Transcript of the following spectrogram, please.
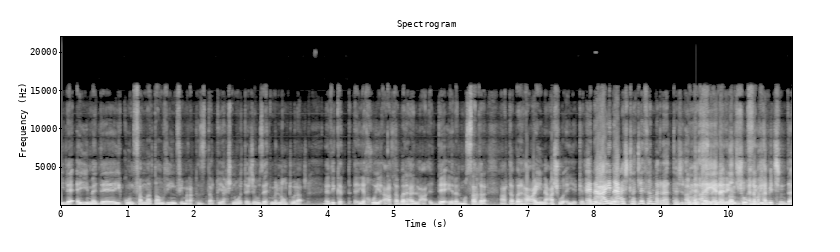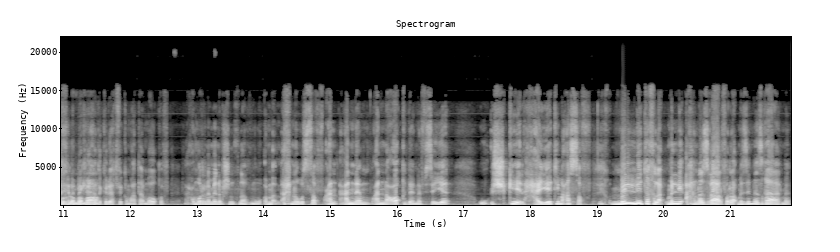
إلى أي مدى يكون فما تنظيم في مراكز التلقيح شنو هو التجاوزات من الانتوراج. هذيك يا خويا أعتبرها الدائرة المصغرة أعتبرها عينه عشوائية. أنا عينه. عشتها ثلاثة مرات هذه أنا نشوف أنا ما حبيتش ندخل واحد فيكم معناتها موقف عمرنا ما باش نتنظموا. إحنا والصف عن عندنا عندنا عقدة نفسية واشكال حياتي مع الصف. ملي تخلق ملي أحنا صغار في الرق مازلنا صغار. ما-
